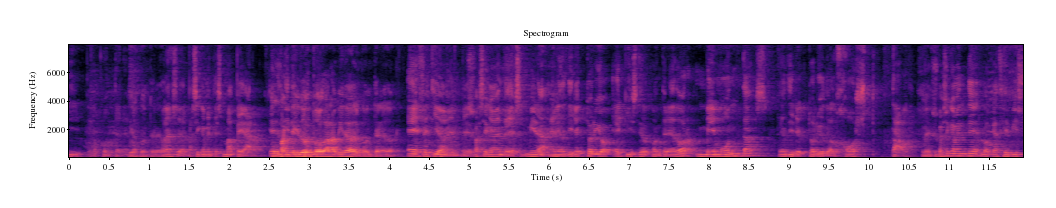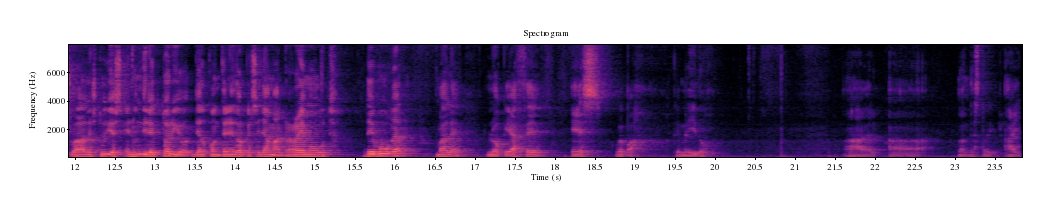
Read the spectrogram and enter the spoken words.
y el contenedor. básicamente es mapear. Compartido toda la vida del contenedor. Efectivamente, básicamente es, mira, en el directorio X del contenedor me montas el directorio del host tal. Básicamente lo que hace Visual Studio es en un directorio del contenedor que se llama remote debugger, ¿vale? Lo que hace es, uepa, que me he ido a ver, ¿dónde estoy? Ahí.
